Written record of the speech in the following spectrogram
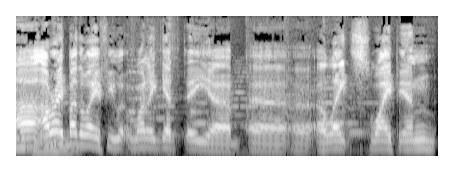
all right. By the way, if you want to get the uh, uh, a late swipe in uh,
